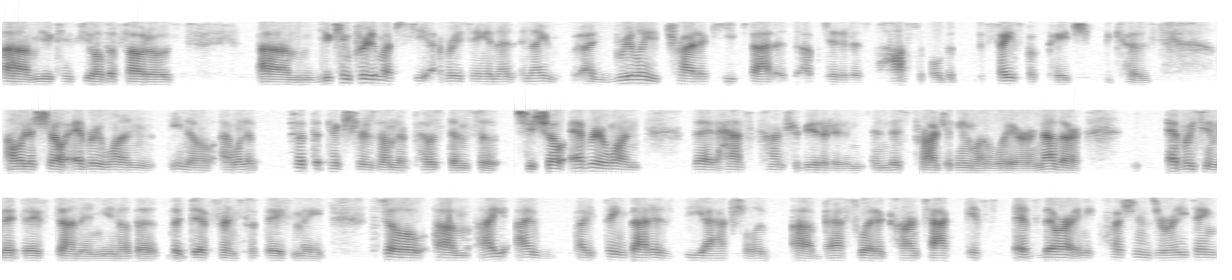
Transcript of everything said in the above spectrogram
Um, you can see all the photos. Um, you can pretty much see everything, and, and I, I really try to keep that as updated as possible. The, the Facebook page because I want to show everyone. You know, I want to put the pictures on there, post them, so to show everyone that has contributed in, in this project in one way or another, everything that they've done and you know the the difference that they've made. So um, I I I think that is the actual uh, best way to contact. If if there are any questions or anything,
